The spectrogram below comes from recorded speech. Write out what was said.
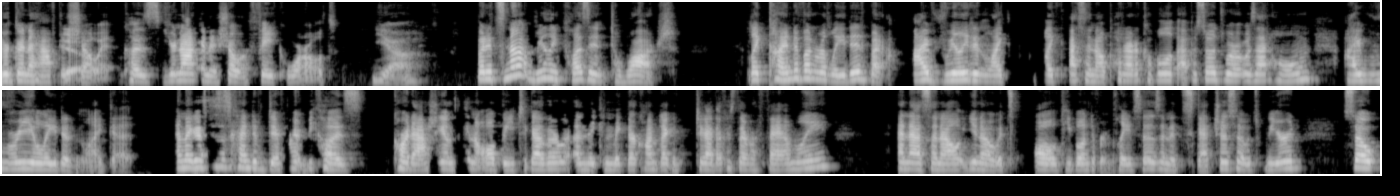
you're gonna have to Yeah. show it because you're not gonna show a fake world. Yeah. But it's not really pleasant to watch. Like kind of unrelated, but I really didn't like like SNL put out a couple of episodes where it was at home. I really didn't like it. And I guess this is kind of different because Kardashians can all be together and they can make their content together because they're a family. And SNL, you know, it's all people in different places and it's sketches, so it's weird. So,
